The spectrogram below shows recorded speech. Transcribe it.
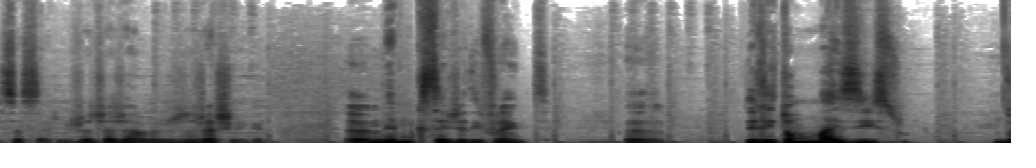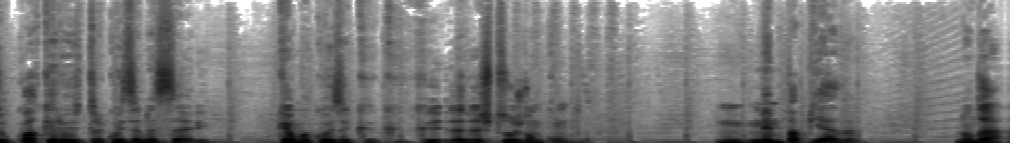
isso, a sério. Já, já, já, já, já chega. Uh, mesmo que seja diferente, uh, irritou-me mais isso do que qualquer outra coisa na série. Porque é uma coisa que, que, que as pessoas dão conta. Mesmo para a piada. Não dá.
